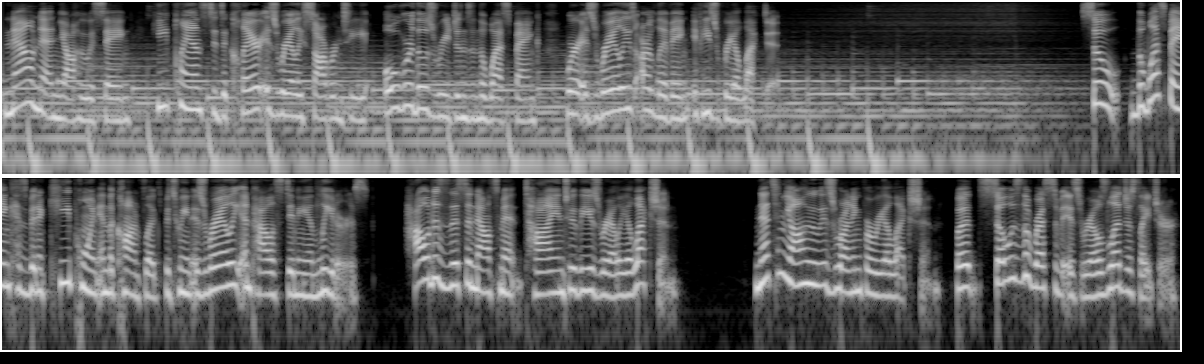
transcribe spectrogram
Now Netanyahu is saying he plans to declare Israeli sovereignty over those regions in the West Bank where Israelis are living if he's reelected. So, the West Bank has been a key point in the conflict between Israeli and Palestinian leaders. How does this announcement tie into the Israeli election? Netanyahu is running for re election, but so is the rest of Israel's legislature.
